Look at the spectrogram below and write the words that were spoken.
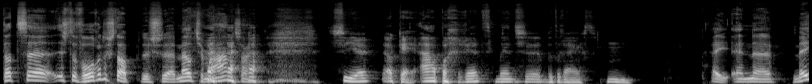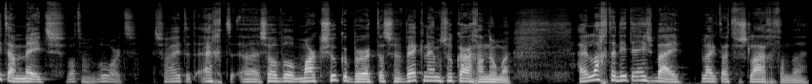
Dat uh, is de volgende stap, dus uh, meld je maar aan. Sorry. Zie je? Oké, okay, apen gered, mensen bedreigd. Hmm. Hey, en metamates, wat een woord. Zo heet het echt. Zo wil Mark Zuckerberg dat zijn werknemers elkaar gaan noemen. Hij lacht er niet eens bij, blijkt uit verslagen van de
